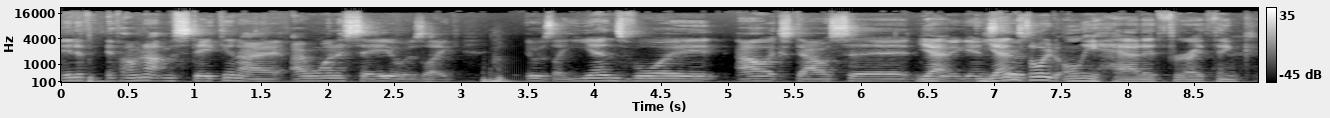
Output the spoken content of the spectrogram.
And if, if I'm not mistaken, I, I want to say it was like it was like Jens Voigt, Alex Dowsett, Yeah, Jens Voigt only had it for I think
